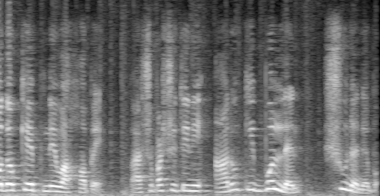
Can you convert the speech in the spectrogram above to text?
পদক্ষেপ নেওয়া হবে। পাশাপাশি তিনি আরও কি বললেন, শুনে নেব।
